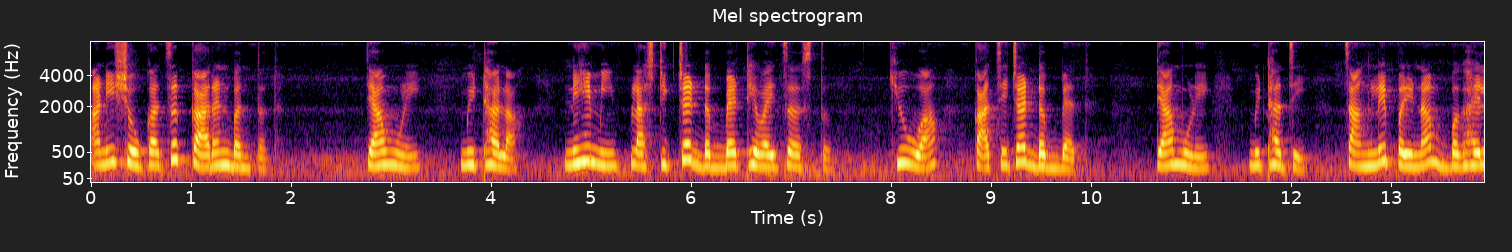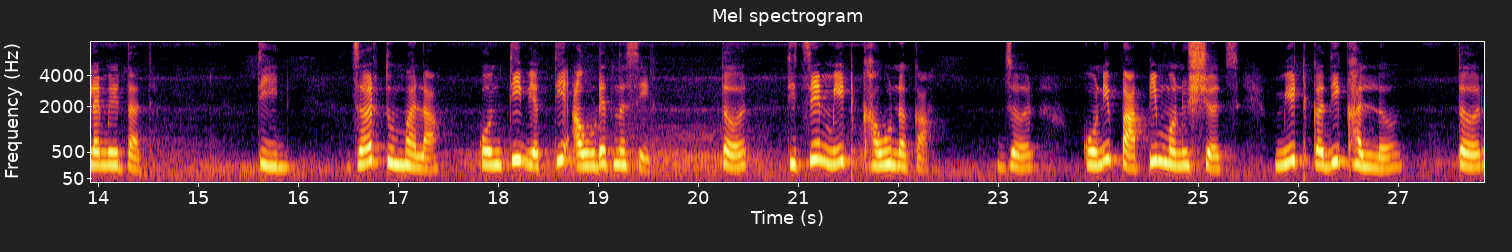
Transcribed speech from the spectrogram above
आणि शोकाचं कारण बनतात. त्यामुळे मिठाला नेहमी प्लास्टिकच्या डब्यात ठेवायचं असतं किंवा काचेच्या डब्यात. त्यामुळे मिठाचे चांगले परिणाम बघायला मिळतात. तीन जर तुम्हाला कोणती व्यक्ती आवडत नसेल तर तिचे मीठ खाऊ नका. जर कोणी पापी मनुष्यच मीठ कधी खाल्लं तर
